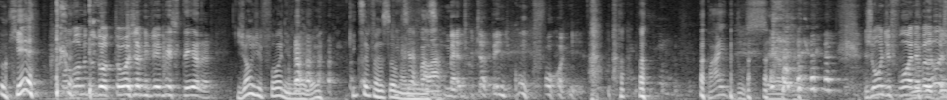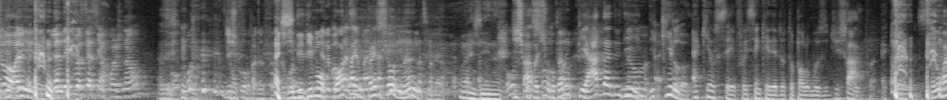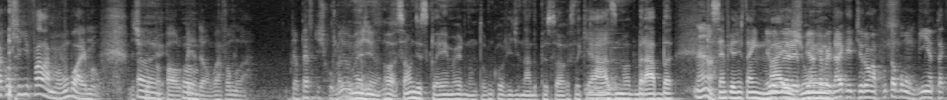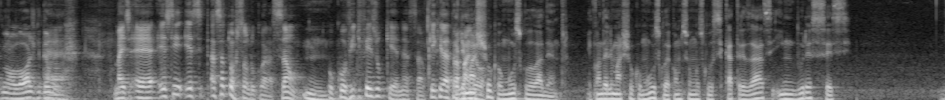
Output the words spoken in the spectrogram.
o quê? O nome do doutor já me veio besteira. João Gifone, velho. O que, que você pensou, O que que você vai falar? O médico te atende com fone. Pai do céu, velho. João de fone. "Ô, João, ele- ele atende você assim, ó, pois não? Desculpa, doutor. O Didi Mocó tá impressionante, velho. Imagina. Pô, Desculpa, tá desculpa. soltando piada de, de, Não, de quilo. É que eu sei, foi sem querer, doutor Paulo Musi, desculpa. É que eu... Você não vai conseguir falar, mas vambora, irmão. Desculpa, Ai, Paulo, ô. perdão, mas vamos lá. Então, eu peço desculpa. Eu- Imagina, ó, só um disclaimer, não tô com Covid nada, pessoal. Isso daqui é asma braba. Não. Que sempre que a gente tá em Eu, maio, é, pior que a junho. verdade é que ele tirou uma puta bombinha tecnológica e deu É. Mas é, esse, esse, essa torção do coração, o Covid fez o quê nessa? O que, que ele Ele atrapalhou? machuca o músculo lá dentro. E quando ele machuca o músculo, é como se o músculo cicatrizasse e endurecesse.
